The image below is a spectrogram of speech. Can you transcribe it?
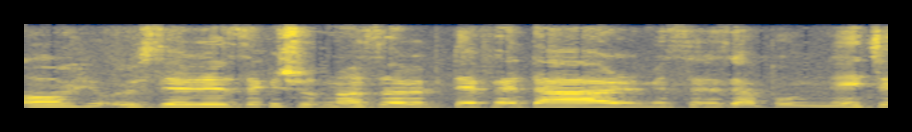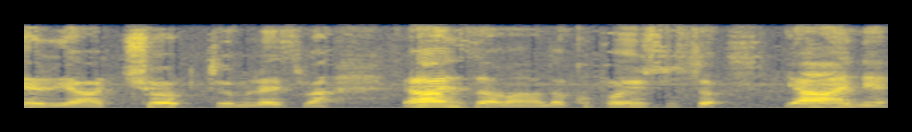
Ay üzerinizdeki şu nazarı def eder misiniz? Ya bu nedir ya? Çöktüm resmen ve aynı zamanda kupa üçlüsü yani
